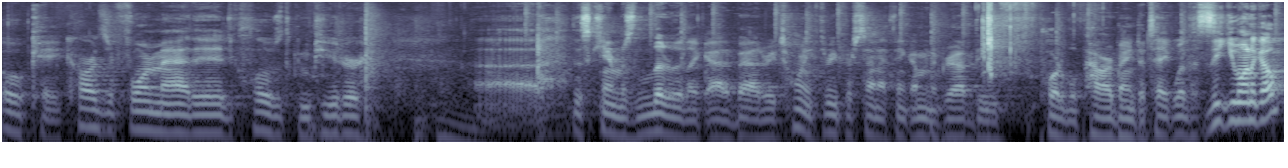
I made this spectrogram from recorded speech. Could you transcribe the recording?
Okay, cards are formatted, close the computer. Uh, this camera's literally like out of battery. 23%, I think I'm gonna grab the portable power bank to take with us. Zeke, you wanna go?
